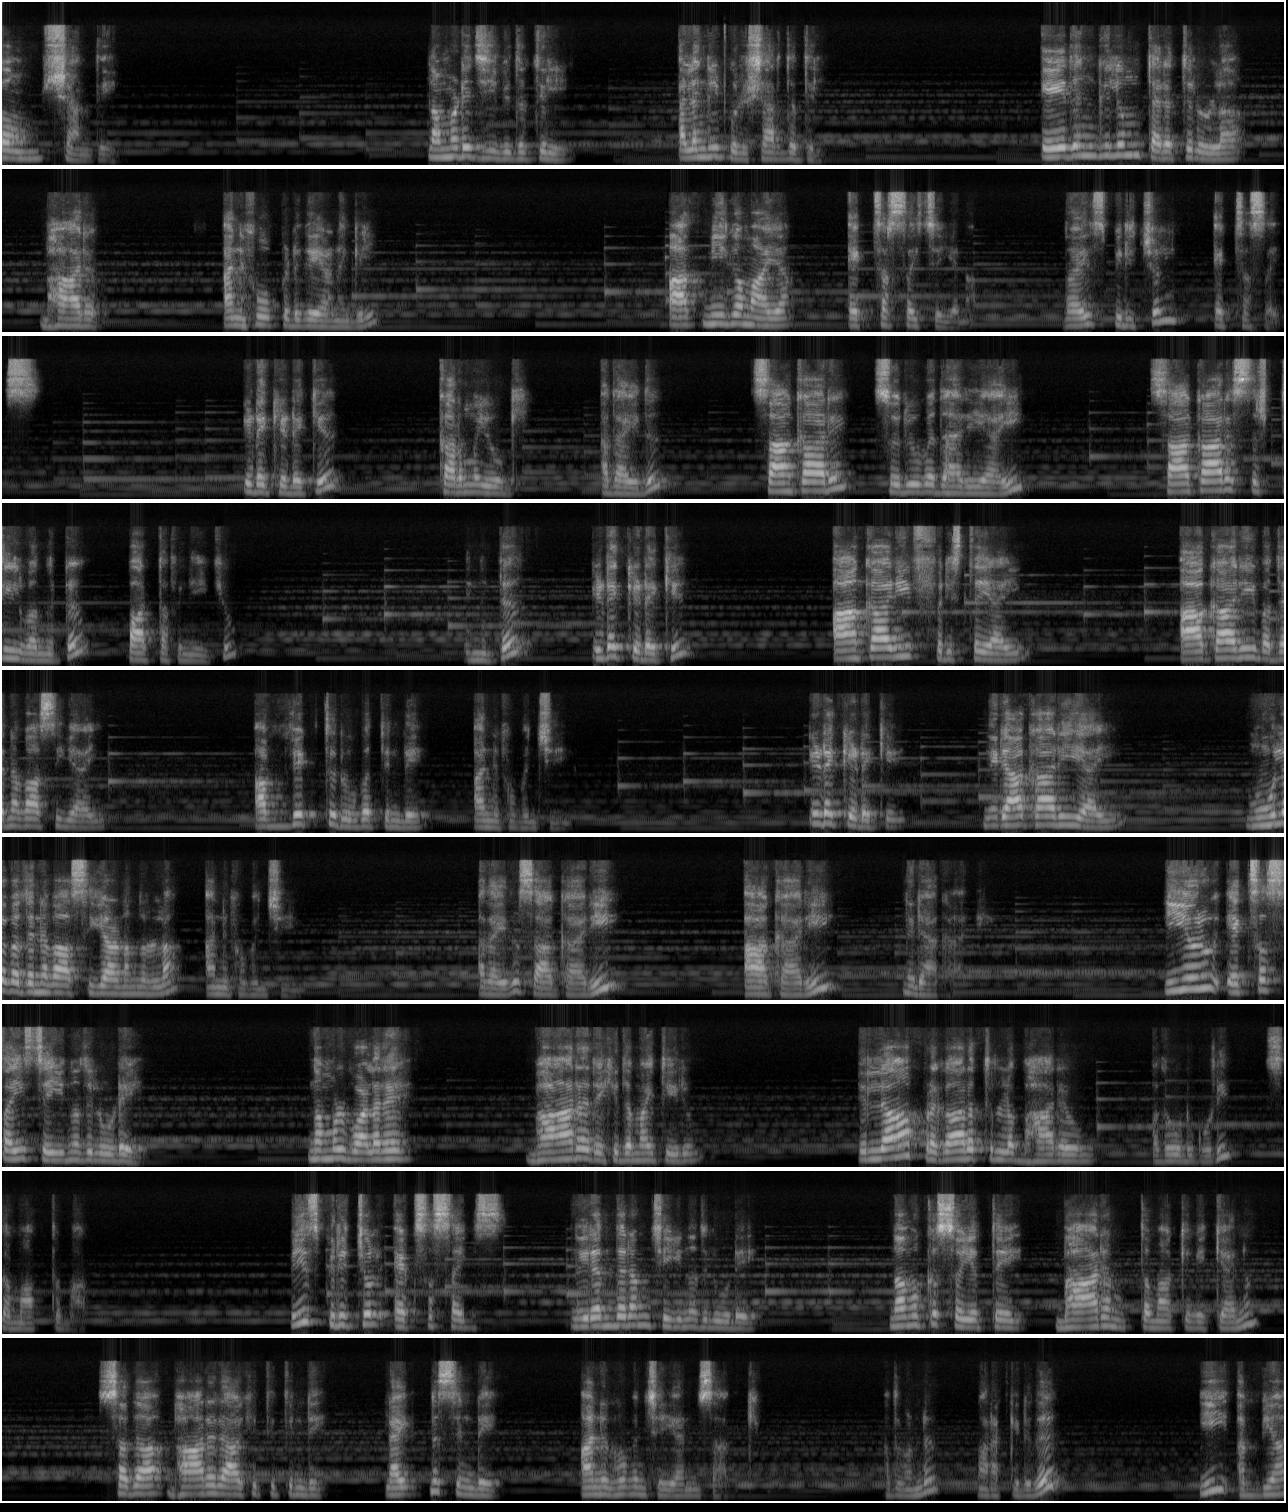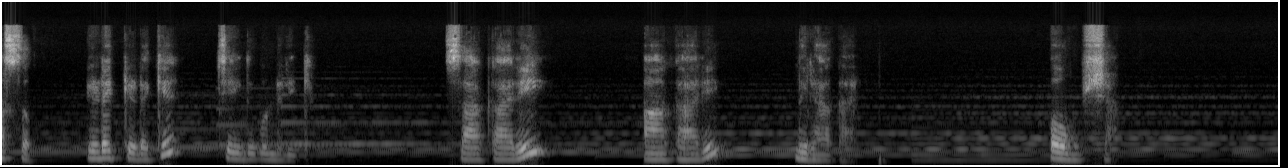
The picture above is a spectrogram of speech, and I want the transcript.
ഓം ശാന്തി. നമ്മുടെ ജീവിതത്തിൽ അല്ലെങ്കിൽ പുരുഷാർത്ഥത്തിൽ ഏതെങ്കിലും തരത്തിലുള്ള ഭാരം അനുഭവപ്പെടുകയാണെങ്കിൽ ആത്മീകമായ എക്സർസൈസ് ചെയ്യണം. അതായത് സ്പിരിച്വൽ എക്സർസൈസ് ഇടയ്ക്കിടയ്ക്ക് കർമ്മയോഗി അതായത് സാകാര സ്വരൂപധാരിയായി സാകാര സൃഷ്ടിയിൽ വന്നിട്ട് പാട്ടഭിനയിക്കൂ എന്നിട്ട് ഇടയ്ക്കിടയ്ക്ക് ആകാരി ഫരിസ്തയായി ആകാരി വദനവാസിയായി അവ്യക്ത രൂപത്തിന്റെ അനുഭവം ചെയ്യും. ഇടയ്ക്കിടയ്ക്ക് നിരാകാരിയായി മൂലവദനവാസിയാണെന്നുള്ള അനുഭവം ചെയ്യും. അതായത് സാകാരി ആകാരി നിരാകാരി. ഈ ഒരു എക്സസൈസ് ചെയ്യുന്നതിലൂടെ നമ്മൾ വളരെ ഭാരരഹിതമായി തീരും എല്ലാ പ്രകാരത്തിലുള്ള ഭാരവും അതോടുകൂടി സമാപ്തമാകും. ഈ സ്പിരിച്വൽ എക്സസൈസ് നിരന്തരം ചെയ്യുന്നതിലൂടെ നമുക്ക് സ്വയത്തെ ഭാരമുക്തമാക്കി വയ്ക്കാനും സദാ ഭാരരാഹിത്യത്തിന്റെ ലൈറ്റ്നെസ്സിന്റെ അനുഭവം ചെയ്യാനും സാധിക്കും. അതുകൊണ്ട് മറക്കരുത്. ഈ അഭ്യാസം ഇടയ്ക്കിടയ്ക്ക് ചെയ്തുകൊണ്ടിരിക്കും. സാകാരി ആകാരി നിരാകാരി ഓം ശാന്തി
